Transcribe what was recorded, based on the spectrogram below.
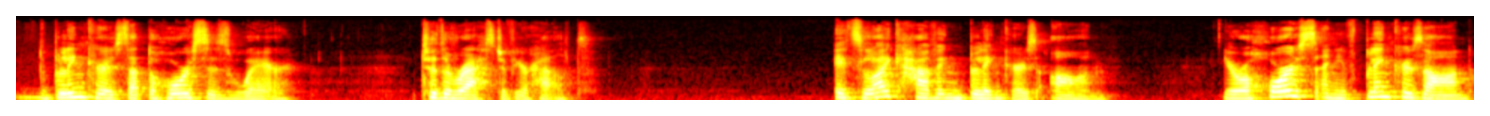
the blinkers that the horses wear to the rest of your health. It's like having blinkers on. You're a horse and you've blinkers on,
